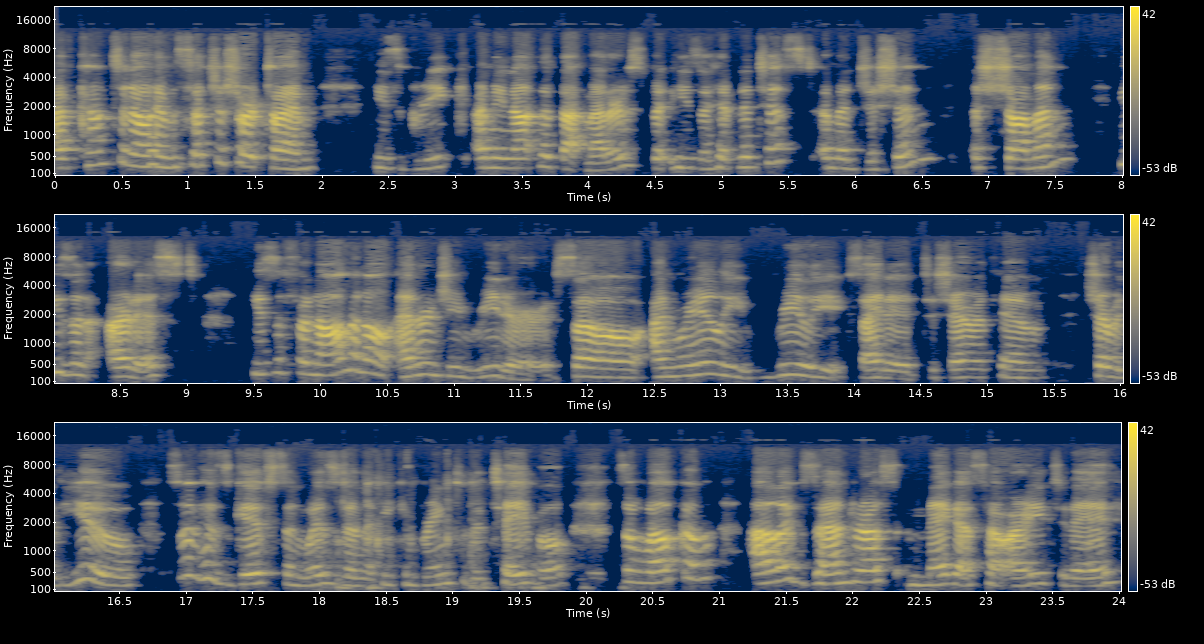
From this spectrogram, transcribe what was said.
I've come to know him such a short time. He's Greek. I mean, not that that matters, but he's a hypnotist, a magician, a shaman. He's an artist. He's a phenomenal energy reader. So I'm really, really excited to share with him, share with you some of his gifts and wisdom that he can bring to the table. So welcome, Alexandros Megas. How are you today?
